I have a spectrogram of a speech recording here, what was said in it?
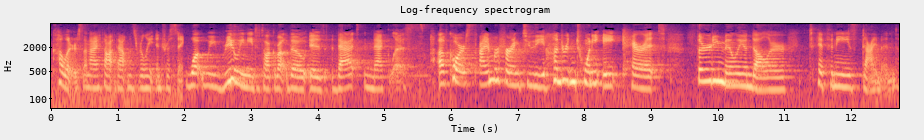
colors. And I thought that was really interesting. What we really need to talk about though is that necklace. Of course, I'm referring to the 128 carat, $30 million Tiffany's diamond.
